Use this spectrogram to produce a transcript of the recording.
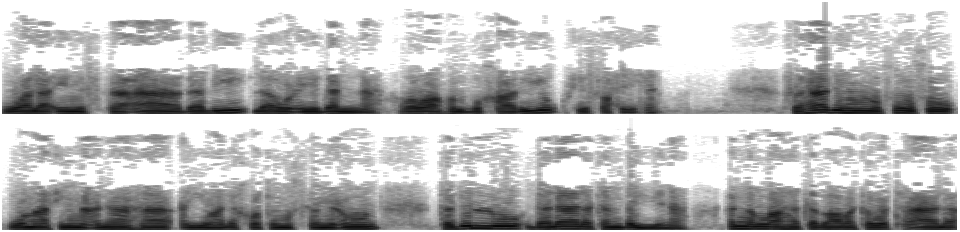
ولئن استعاذ بي لأعيذنه رواه البخاري في صحيحه فهذه النصوص وما في معناها أيها الإخوة المستمعون تدل دلالة بينة أن الله تبارك وتعالى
